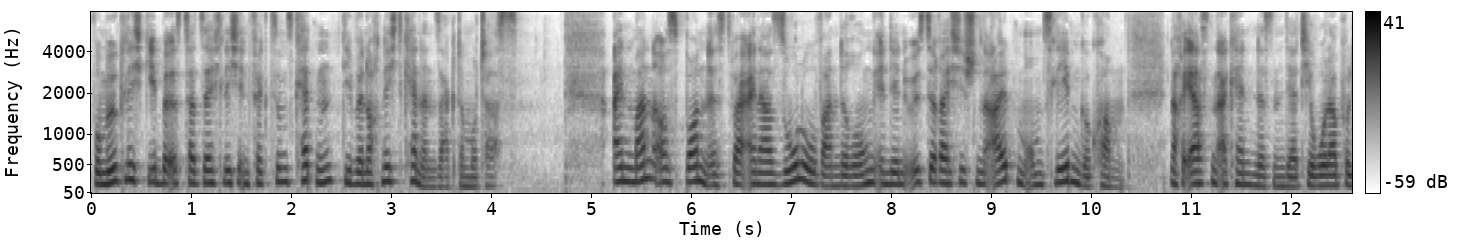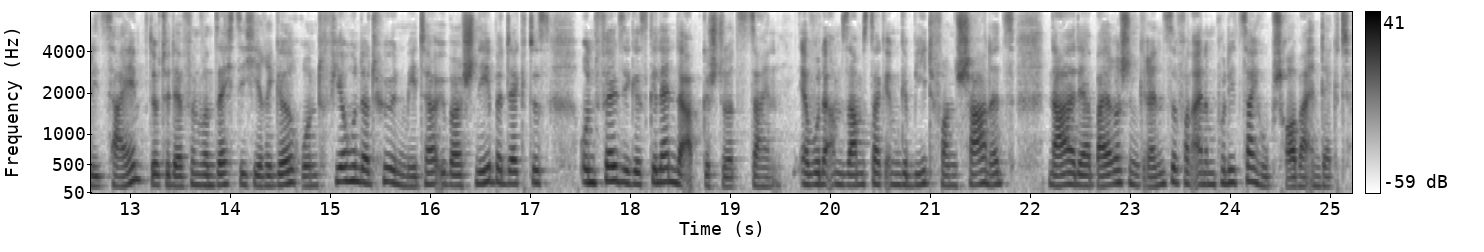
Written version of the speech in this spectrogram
Womöglich gebe es tatsächlich Infektionsketten, die wir noch nicht kennen, sagte Mutters. Ein Mann aus Bonn ist bei einer Solo-Wanderung in den österreichischen Alpen ums Leben gekommen. Nach ersten Erkenntnissen der Tiroler Polizei dürfte der 65-Jährige rund 400 Höhenmeter über schneebedecktes und felsiges Gelände abgestürzt sein. Er wurde am Samstag im Gebiet von Scharnitz nahe der bayerischen Grenze von einem Polizeihubschrauber entdeckt.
